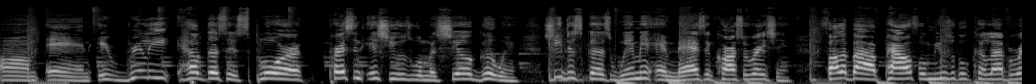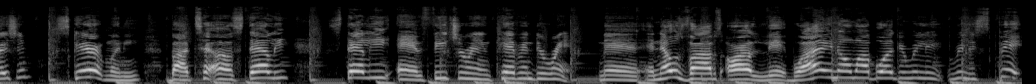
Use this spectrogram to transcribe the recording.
Um, and it really helped us explore pressing issues with Michelle Goodwin. She discussed women and mass incarceration, followed by a powerful musical collaboration, Scared Money by T- uh, and featuring Kevin Durant. Man, and those vibes are lit, boy. I ain't know my boy can really, really spit.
